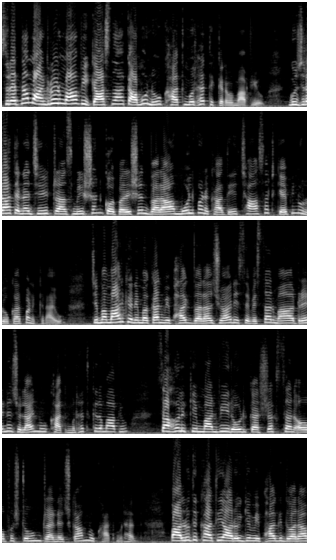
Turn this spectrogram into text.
સુરતના માંગરોળમાં વિકાસના કામોનું ખાતમુહૂર્ત કરવામાં આવ્યું. ગુજરાત એનર્જી ટ્રાન્સમિશન કોર્પોરેશન દ્વારા મૂલવણ ખાતે છાસઠ કેબીનું લોકાર્પણ કરાયું. જેમાં માર્ગ અને મકાન વિભાગ દ્વારા જીઆરડીસી વિસ્તારમાં ડ્રેનેજ લાઇનનું ખાતમુહૂર્ત કરવામાં આવ્યું. Sahul Kim Mandvi road construction of storm drainage કામનું ખાતમુહૂર્ત. પાલુદ ખાતે આરોગ્ય વિભાગ દ્વારા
